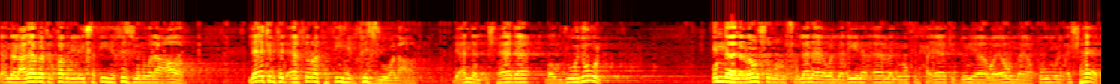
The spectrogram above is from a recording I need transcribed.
لأن العذاب في القبر ليس فيه خزي ولا عار لكن في الآخرة فيه الخزي والعار لأن الأشهاد موجودون. إنا لننصر رسلنا والذين آمنوا في الحياة الدنيا ويوم يقوم الأشهاد.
